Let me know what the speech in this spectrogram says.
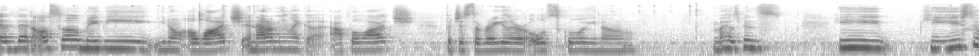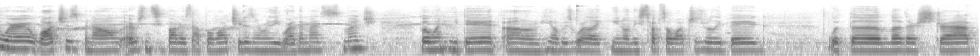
And then also maybe, you know, a watch, and I don't mean like an Apple Watch, but just a regular old school, you know. My husband's, he he used to wear watches but now ever since he bought his Apple Watch he doesn't really wear them as much. But when he did um, he always wore like you know these types of watches really big with the leather strap.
